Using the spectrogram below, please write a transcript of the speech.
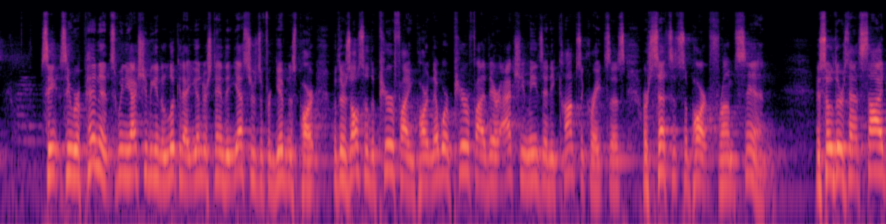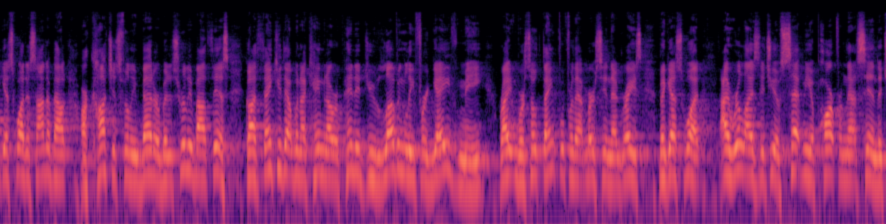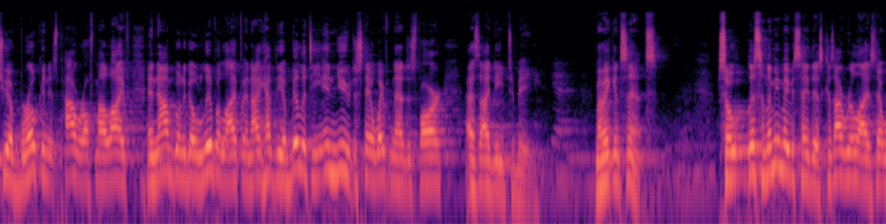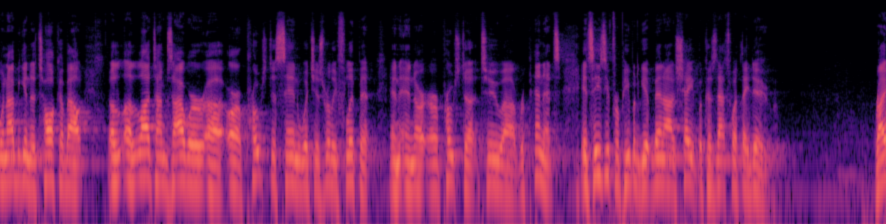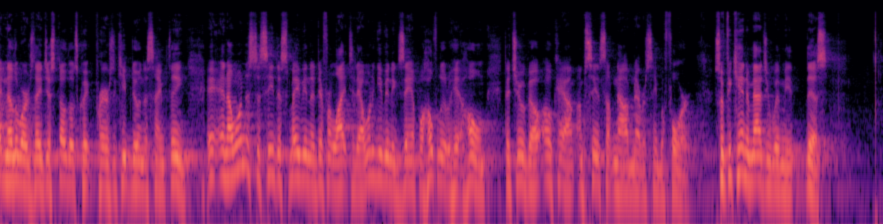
See, see, repentance, when you actually begin to look at that, you understand that yes, there's a forgiveness part, but there's also the purifying part. And that word purified there actually means that He consecrates us or sets us apart from sin. And so there's that side, guess what? It's not about our conscience feeling better, but it's really about this. God, thank you that when I came and I repented, you lovingly forgave me, right? And we're so thankful for that mercy and that grace. But guess what? I realize that you have set me apart from that sin, that you have broken its power off my life, and now I'm going to go live a life, and I have the ability in you to stay away from that as far as I need to be. Yes. Am I making sense? So, listen, let me maybe say this because I realize that when I begin to talk about a, a lot of times our, uh, our approach to sin, which is really flippant, and, and our, our approach to, to uh, repentance, it's easy for people to get bent out of shape because that's what they do. Right? In other words, they just throw those quick prayers and keep doing the same thing. And, and I want us to see this maybe in a different light today. I want to give you an example. Hopefully, it'll hit home that you'll go, okay, I'm, I'm seeing something now I've never seen before. So, if you can't imagine with me this,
